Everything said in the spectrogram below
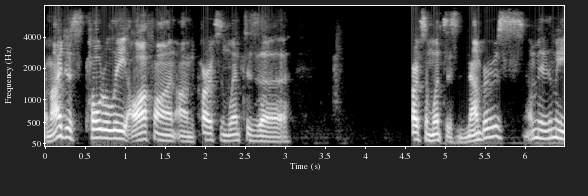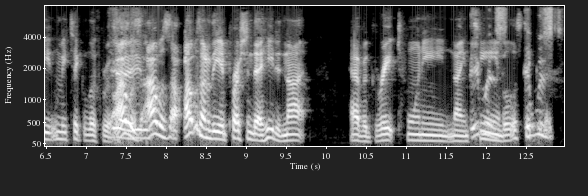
Am I just totally off on on Carson Wentz's uh Carson Wentz's numbers? I mean, let me let me take a look real. Yeah, I was, was I was I was under the impression that he did not have a great 2019, was, but let's it was,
